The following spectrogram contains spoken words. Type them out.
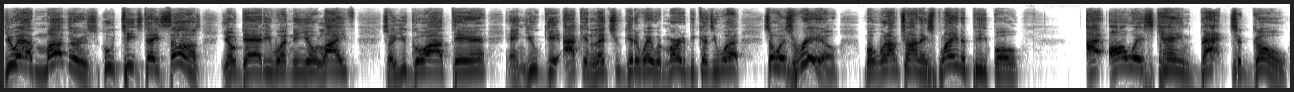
You have mothers who teach their sons, your daddy wasn't in your life, so you go out there and you get, I can let you get away with murder because you what? So it's real. But what I'm trying to explain to people, I always came back to go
